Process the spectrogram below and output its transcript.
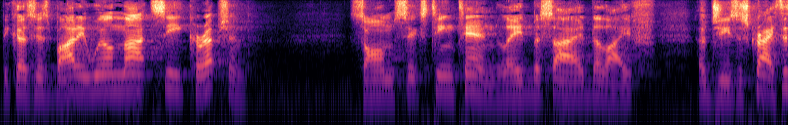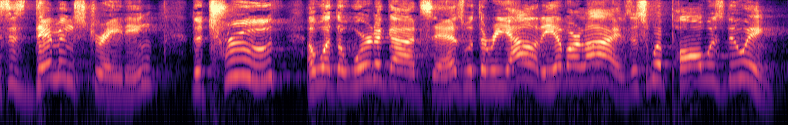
Because his body will not see corruption. Psalm 16:10 laid beside the life of Jesus Christ. This is demonstrating the truth of what the word of God says with the reality of our lives. This is what Paul was doing.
